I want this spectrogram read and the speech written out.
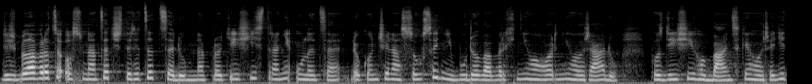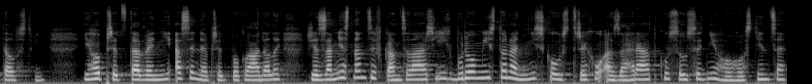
Když byla v roce 1847 na protější straně ulice dokončena sousední budova vrchního horního řádu pozdějšího báňského ředitelství, jeho představení asi nepředpokládali, že zaměstnanci v kancelářích budou místo na nízkou střechu a zahrádku sousedního hostince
